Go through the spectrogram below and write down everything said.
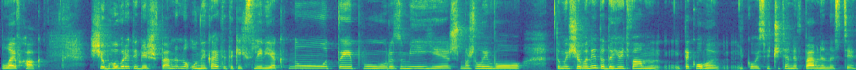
Лайфхак. Щоб говорити більш впевнено, уникайте таких слів, як ну, типу, розумієш, можливо, тому що вони додають вам такого якогось відчуття невпевненості.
